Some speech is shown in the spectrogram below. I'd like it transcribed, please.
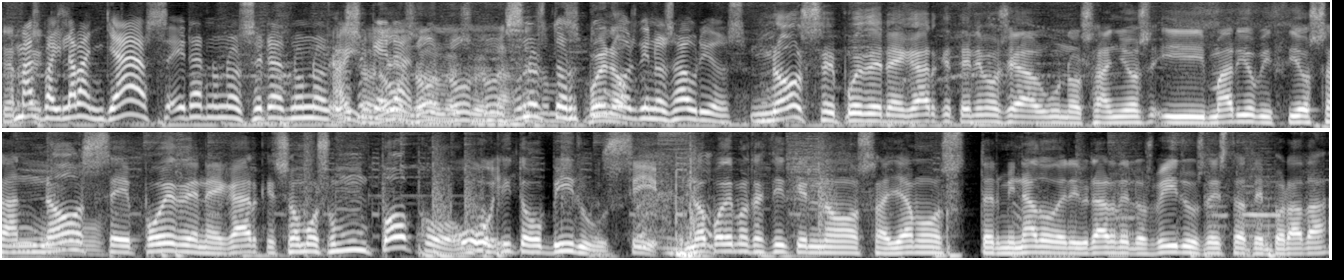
Además bailaban jazz, eran unos, eran unos, Ay, ¿eso no, eran? no, no, no, ese unos tortugos Bueno. dinosaurios. No se puede negar que tenemos ya algunos años y Mario Viciosa no se puede negar que somos un poco, un poquito virus. Sí. No podemos decir que nos hayamos terminado de librar de los virus de esta temporada,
